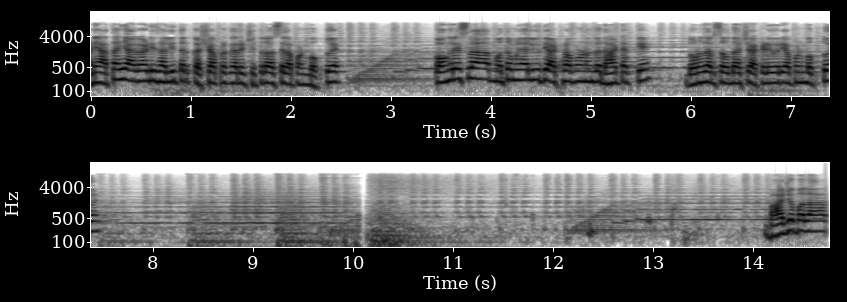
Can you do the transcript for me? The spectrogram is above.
आणि आता ही आघाडी झाली तर कशा प्रकारे चित्र असेल आपण बघतोय. काँग्रेसला मतं मिळाली होती अठरा पूर्णांक दहा टक्के. दोन हजार चौदाच्या आकडेवारी आपण बघतोय. भाजपला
